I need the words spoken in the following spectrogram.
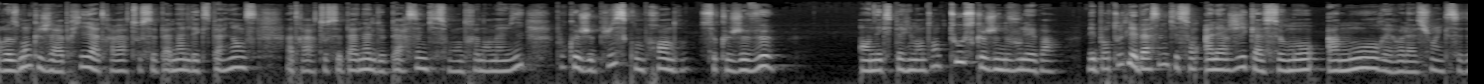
heureusement que j'ai appris à travers tout ce panel d'expériences, à travers tout ce panel de personnes qui sont entrées dans ma vie, pour que je puisse comprendre ce que je veux en expérimentant tout ce que je ne voulais pas. Mais pour toutes les personnes qui sont allergiques à ce mot amour et relation, etc.,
